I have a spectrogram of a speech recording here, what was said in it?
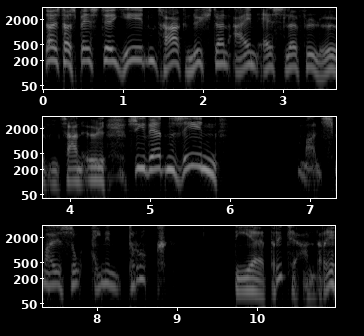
Da ist das Beste, jeden Tag nüchtern ein Esslöffel Löwenzahnöl. Sie werden sehen, manchmal so einen Druck. Der dritte andere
